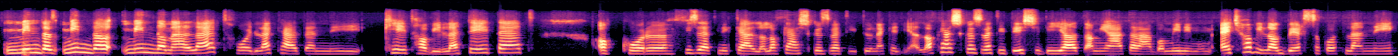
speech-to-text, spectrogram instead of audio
Mind, az, mind, a, mind a mellett, hogy le kell tenni két havi letétet, akkor fizetni kell a lakásközvetítőnek egy ilyen lakásközvetítési díjat, ami általában minimum egy havi lakbér szokott lenni,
